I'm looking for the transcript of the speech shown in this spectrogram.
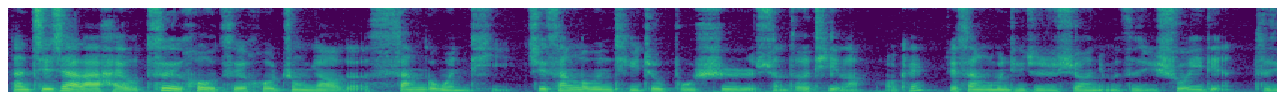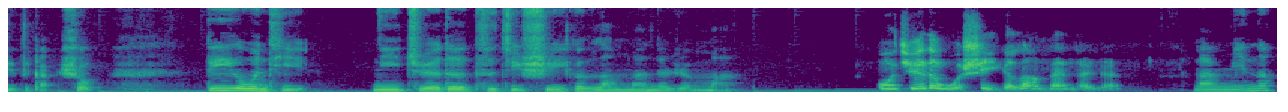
那接下来还有最后最后重要的三个问题，这三个问题就不是选择题了，OK？这三个问题就是需要你们自己说一点自己的感受。第一个问题，你觉得自己是一个浪漫的人吗？我觉得我是一个浪漫的人，妈咪呢？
